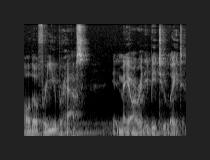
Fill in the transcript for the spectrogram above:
although for you, perhaps, it may already be too late.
